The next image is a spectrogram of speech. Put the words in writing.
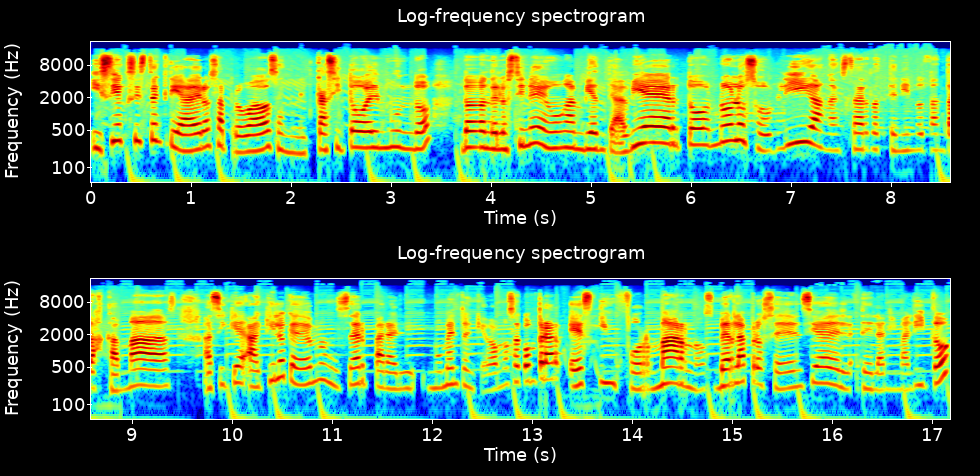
Y sí existen criaderos aprobados en casi todo el mundo, donde los tienen en un ambiente abierto, no los obligan a estar teniendo tantas camadas. Así que aquí lo que debemos hacer para el momento en que vamos a comprar es informarnos, ver la procedencia del, del animalito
